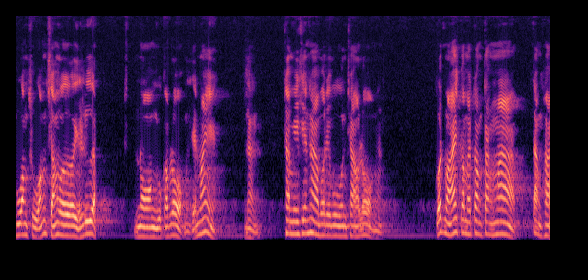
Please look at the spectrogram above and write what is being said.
บวงสวงสังเวยเลือดนองอยู่กับโลกเห็นไหมนั่น ถ้ามีศีลห้าบริบูรณ์ชาวโลกนะกฎหมายก็ไม่ต้องตั้งมาก ตั้งภา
